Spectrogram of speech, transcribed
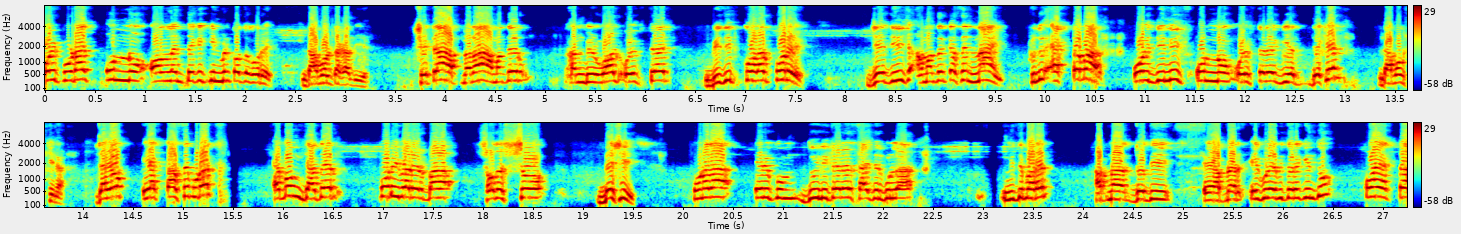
ওই প্রোডাক্ট অন্য অনলাইন থেকে কিনবেন কত করে? ডাবল টাকা দিয়ে। সেটা আপনারা আমাদের তানবির ওয়ার্ল্ড ওয়েবসাইট ভিজিট করার পরে যে জিনিস আমাদের কাছে নাই, শুধু একটা বার ওই জিনিস অন্য ওয়েবসাইটে গিয়ে দেখেন ডাবল কিনা। যাই হোক, এই একটা আছে প্রোডাক্ট এবং যাদের পরিবারের বা সদস্য বেশি, ওনারা এরকম দুই লিটারের সাইজেরগুলা নিতে পারেন। আপনার যদি আপনার এগুলোর ভিতরে কিন্তু কয়েকটা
